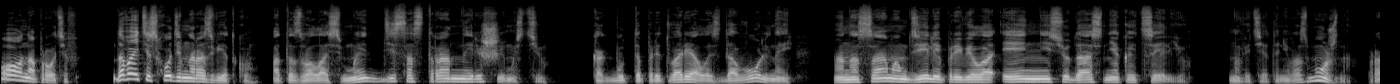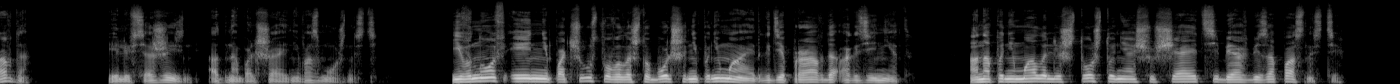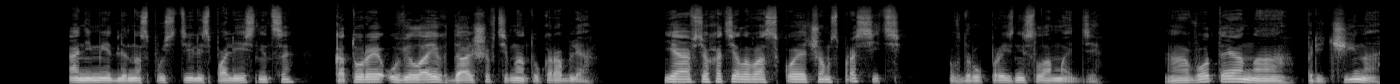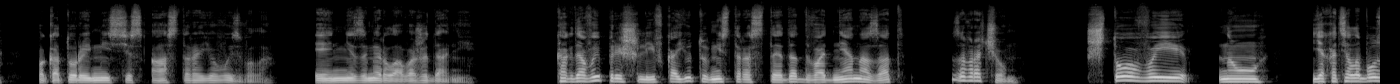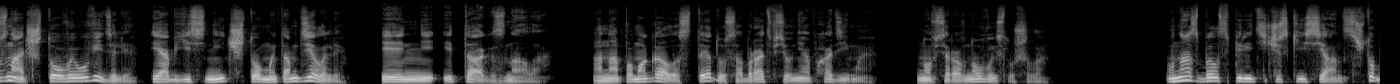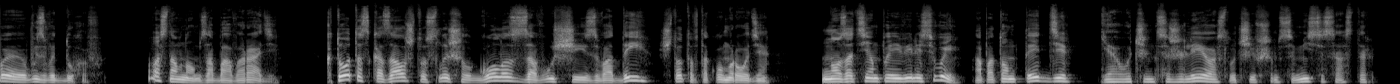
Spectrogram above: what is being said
«О, напротив. Давайте сходим на разведку», — отозвалась Мэдди со странной решимостью. Как будто притворялась довольной, а на самом деле привела Энни сюда с некой целью. Но ведь это невозможно, правда? Или вся жизнь — одна большая невозможность? И вновь Энни почувствовала, что больше не понимает, где правда, а где нет. Она понимала лишь то, что не ощущает себя в безопасности. Они медленно спустились по лестнице, которая увела их дальше в темноту корабля. «Я все хотела вас кое о чем спросить», — вдруг произнесла Мэдди. А вот и она, причина, по которой миссис Астер ее вызвала. Энни замерла в ожидании когда вы пришли в каюту мистера Стеда два дня назад за врачом. Что вы... ну... Я хотела бы узнать, что вы увидели, и объяснить, что мы там делали». Энни и так знала. Она помогала Стеду собрать все необходимое, но все равно выслушала. У нас был спиритический сеанс, чтобы вызвать духов. В основном забава ради. Кто-то сказал, что слышал голос, зовущий из воды, что-то в таком роде — но затем появились вы, а потом Тедди...» «Я очень сожалею о случившемся, миссис Астер.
